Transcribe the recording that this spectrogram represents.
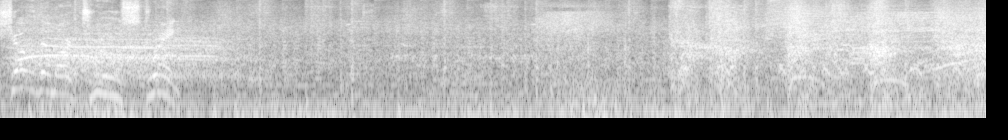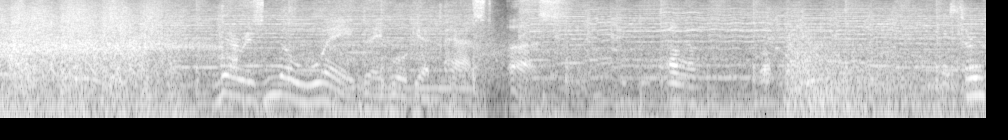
Show them our true strength. Get past us. Oh, no. Next turn.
